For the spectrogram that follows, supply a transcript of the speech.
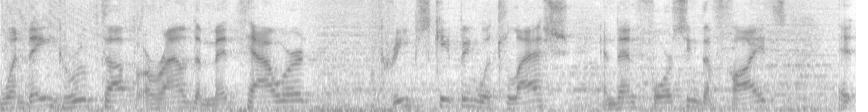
When they grouped up around the mid tower, creep skipping with Lash and then forcing the fights. It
